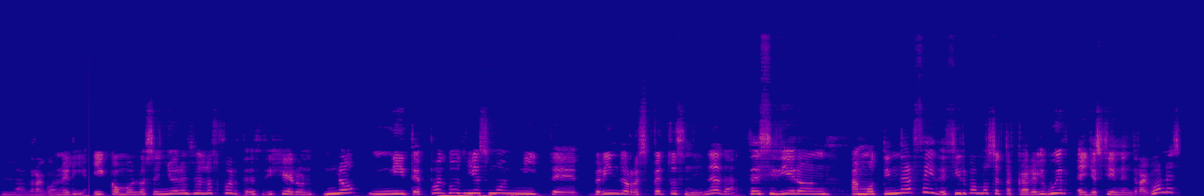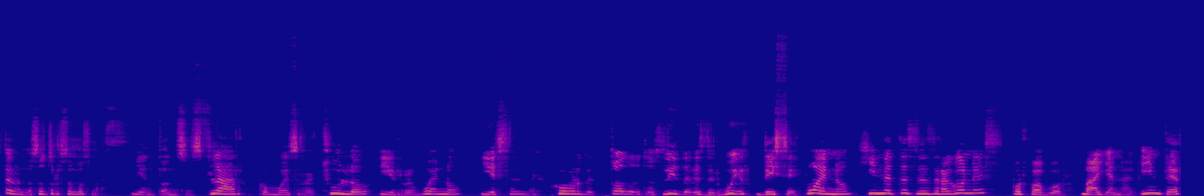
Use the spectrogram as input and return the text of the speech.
la dragonería. Y como los señores de los fuertes dijeron no, ni te pago diezmo, ni te brindo respetos, ni nada, decidieron amotinarse y decir vamos a atacar el Weir. Ellos tienen dragones, pero nosotros somos más. Y entonces Flar, como es re chulo y re bueno, y es el mejor de todos los líderes del Weir, dice, bueno, jinetes de dragones, por favor, vayan al Inter,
